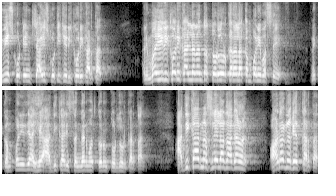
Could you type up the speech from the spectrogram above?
वीस कोटी आणि चाळीस कोटीची रिकव्हरी काढतात. आणि मग ही रिकव्हरी काढल्यानंतर तोडजोड करायला कंपनी बसते. आणि कंपनी ज्या हे अधिकारी संगनमत करून तोडजोड करतात. अधिकार नसलेल्या जागा ऑर्डर न घेत करतात.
